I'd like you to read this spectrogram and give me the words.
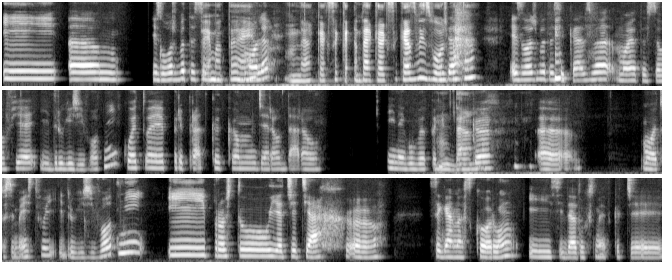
И ам, изложбата се... Темата е... Моля? Да, как се, да, как се казва изложбата? Да. Изложбата се казва Моята София и други животни, което е препратка към Джерал Дарал и неговата книга да. Моето семейство и други животни. И просто я четях а, сега наскоро и си дадох сметка, че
